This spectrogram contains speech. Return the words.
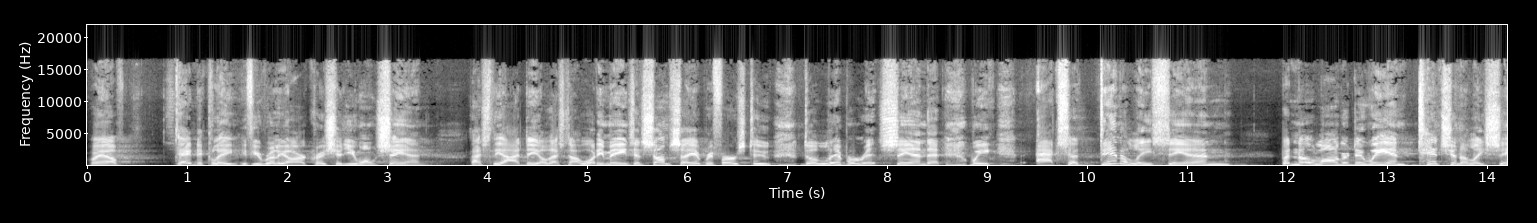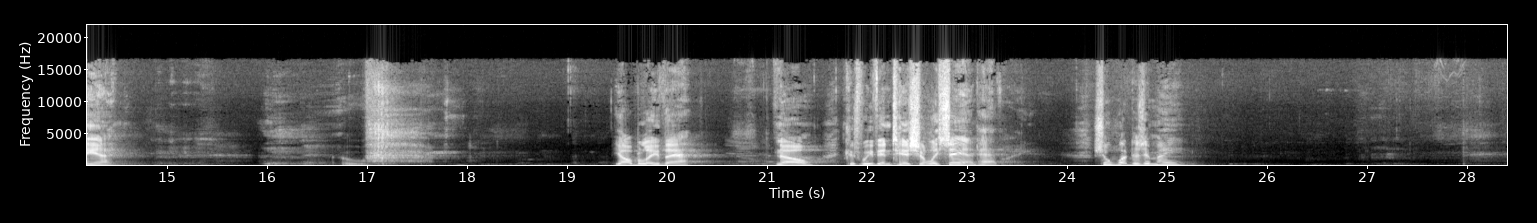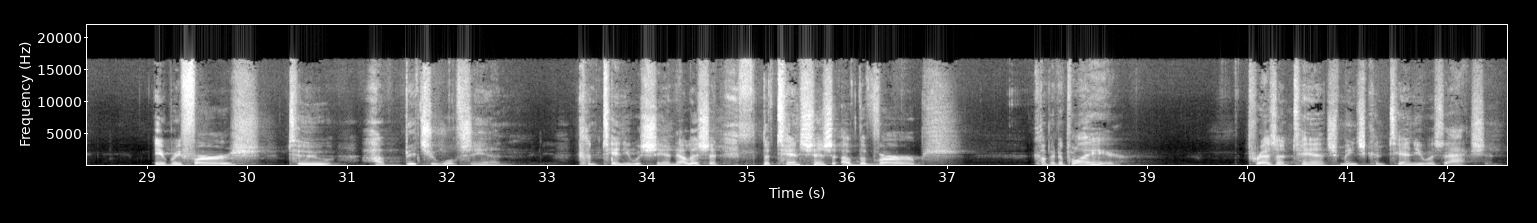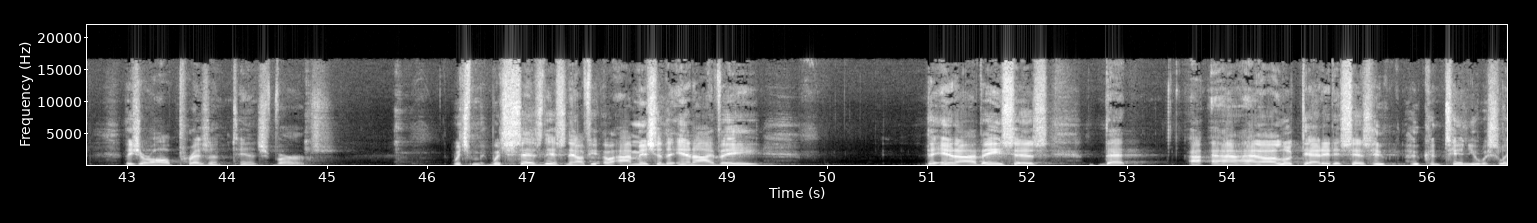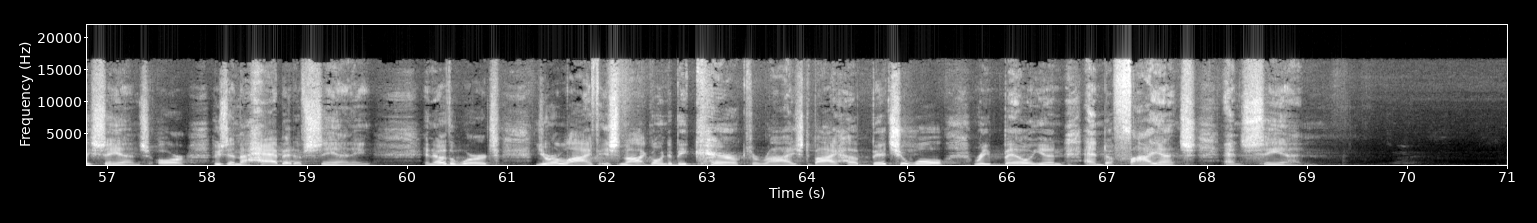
Well, technically, if you really are a Christian, you won't sin. That's the ideal. That's not what he means. And some say it refers to deliberate sin, that we accidentally sin, but no longer do we intentionally sin. Y'all believe that? No, because we've intentionally sinned, haven't we? So what does it mean? It refers to habitual sin continuous sin. Now listen, the tenses of the verbs come into play here. Present tense means continuous action. These are all present tense verbs. Which, which says this now, if you, I mentioned the NIV, the NIV says that I, and I looked at it, it says who, who continuously sins or who's in the habit of sinning. In other words, your life is not going to be characterized by habitual rebellion and defiance and sin.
